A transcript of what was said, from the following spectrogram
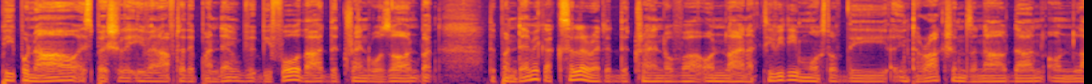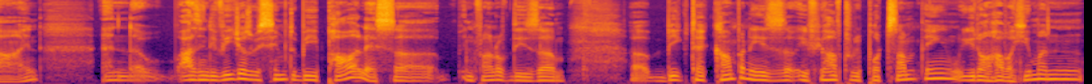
people now, especially even after the pandemic, before that, the trend was on, but the pandemic accelerated the trend of uh, online activity. Most of the interactions are now done online. And uh, as individuals, we seem to be powerless uh, in front of these um, uh, big tech companies. If you have to report something, you don't have a human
